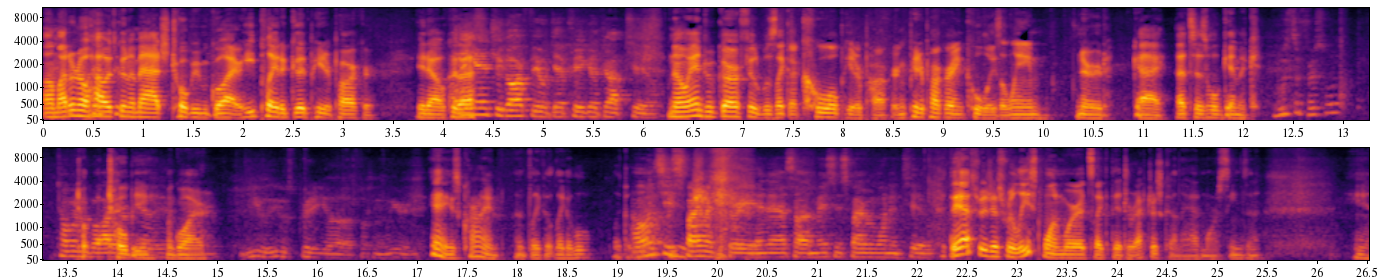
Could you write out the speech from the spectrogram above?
Um, I don't know how it's gonna match Tobey Maguire. He played a good Peter Parker. You know, because I think I, Andrew Garfield did a pretty good job too. no, Andrew Garfield was like a cool Peter Parker, and Peter Parker ain't cool. He's a lame nerd guy. That's his whole gimmick. Who's the first one? Tobey To- Maguire. Tobey Yeah, yeah. Maguire. He, he was pretty uh fucking weird. Yeah, he's crying like a, like a little like a I want to see Spider-Man 3, and then I saw Amazing Spider-Man 1 and 2. They actually just released one where it's like the director's cut and they had more scenes in it. Yeah.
